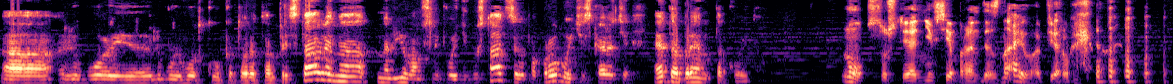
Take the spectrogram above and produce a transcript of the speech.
а, любой, любую водку, которая там представлена, налью вам слепой дегустации, вы попробуете, скажете, это бренд такой-то. Ну, слушайте, я не все бренды знаю, во-первых.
